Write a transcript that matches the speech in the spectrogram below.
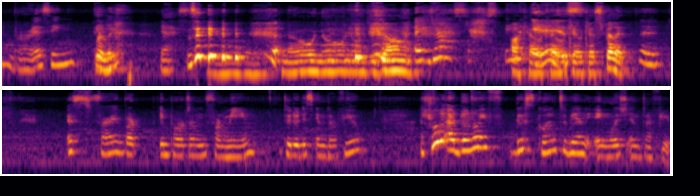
embarrassing. thing. Really? Yes. no no no you don't Uh, yes, yes. it okay okay is. okay okay spill it It's very import- important for me to do this interview. Actually, I don't know if this is going to be an English interview.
